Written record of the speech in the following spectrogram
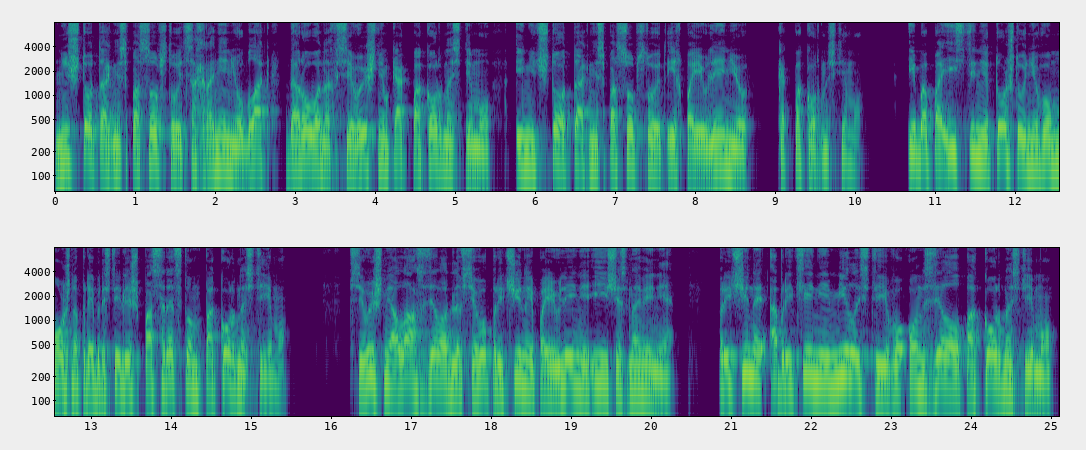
Ничто так не способствует сохранению благ, дарованных Всевышним, как покорность Ему, и ничто так не способствует их появлению, как покорность Ему. Ибо поистине то, что у него можно приобрести лишь посредством покорности Ему. Всевышний Аллах сделал для всего причиной появления и исчезновения. Причиной обретения милости Его Он сделал покорность Ему,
